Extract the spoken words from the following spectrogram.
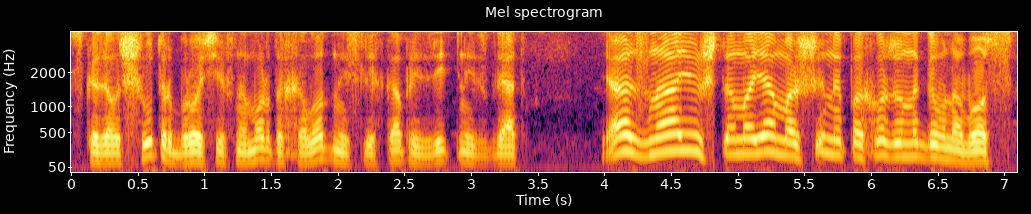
сказал Шутер, бросив на Морта холодный, слегка презрительный взгляд. «Я знаю, что моя машина похожа на говновоз,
